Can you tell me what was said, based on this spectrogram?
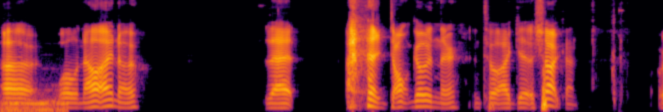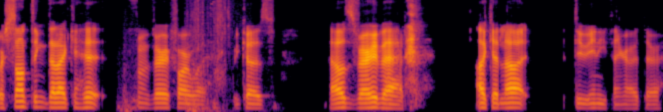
uh, well now I know that don't go in there until I get a shotgun. Or something that I can hit from very far away. Because that was very bad. I could not do anything right there.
